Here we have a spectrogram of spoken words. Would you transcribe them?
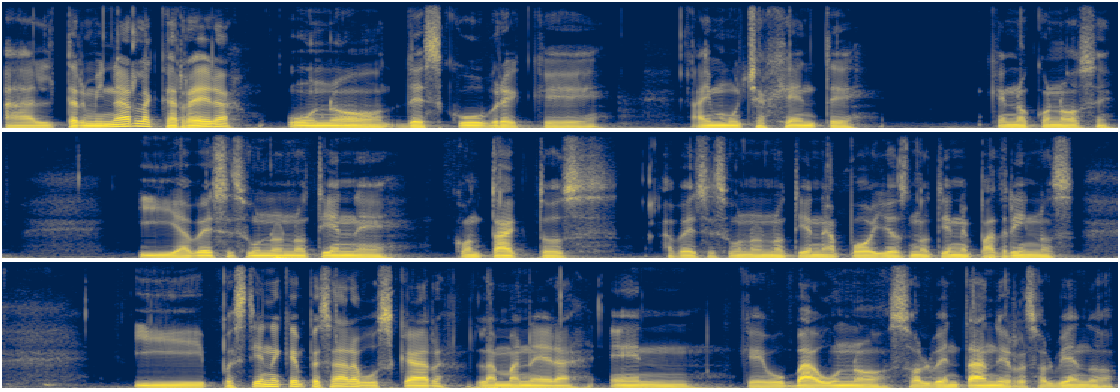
Al terminar la carrera, uno descubre que hay mucha gente que no conoce y a veces uno no tiene contactos, a veces uno no tiene apoyos, no tiene padrinos y pues tiene que empezar a buscar la manera en que va uno solventando y resolviendo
